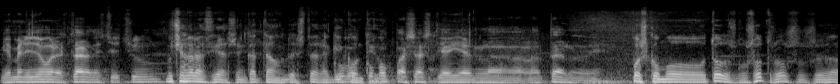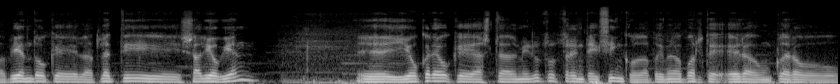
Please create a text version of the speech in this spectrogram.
Bienvenido, buenas tardes, Chechu. Muchas gracias, encantado de estar aquí ¿Cómo, contigo. cómo pasaste ayer la, la tarde? Pues como todos vosotros, o sea, viendo que el Atleti salió bien, eh, yo creo que hasta el minuto 35 de la primera parte era un claro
